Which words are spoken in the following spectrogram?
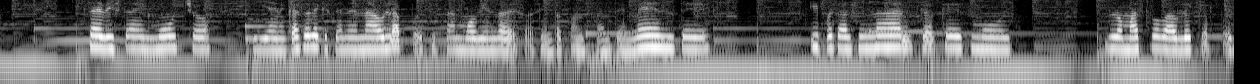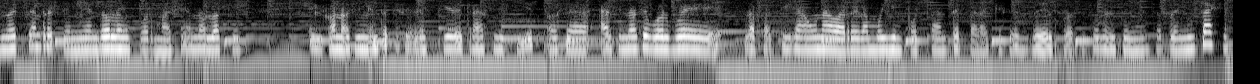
se distraen mucho y en caso de que estén en aula pues se están moviendo de su asiento constantemente. Y pues al final creo que es muy lo más probable que pues no estén reteniendo la información o lo que el conocimiento que se les quiere transmitir o sea al final se vuelve la fatiga una barrera muy importante para que se dé el proceso de enseñanza aprendizaje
